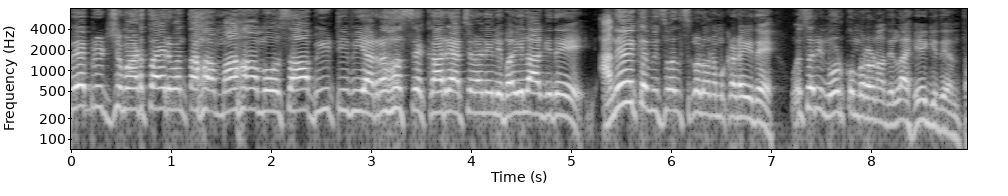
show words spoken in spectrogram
ವೇ ಬ್ರಿಡ್ಜ್ ಮಾಡ್ತಾ ಇರುವಂತಹ ಮಹಾ ಮೋಸ ಬಿ ಟಿವಿಯ ರಹಸ್ಯ ಕಾರ್ಯಾಚರಣೆಯಲ್ಲಿ ಬಯಲಾಗಿದೆ. ಅನೇಕ ವಿಜುವಲ್ಸ್ಗಳು ನಮ್ಮ ಕಡೆ ಇದೆ. ಒಂದ್ಸರಿ ನೋಡ್ಕೊಂಡ್ ಬರೋಣ ಅದೆಲ್ಲ ಹೇಗಿದೆ ಅಂತ.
